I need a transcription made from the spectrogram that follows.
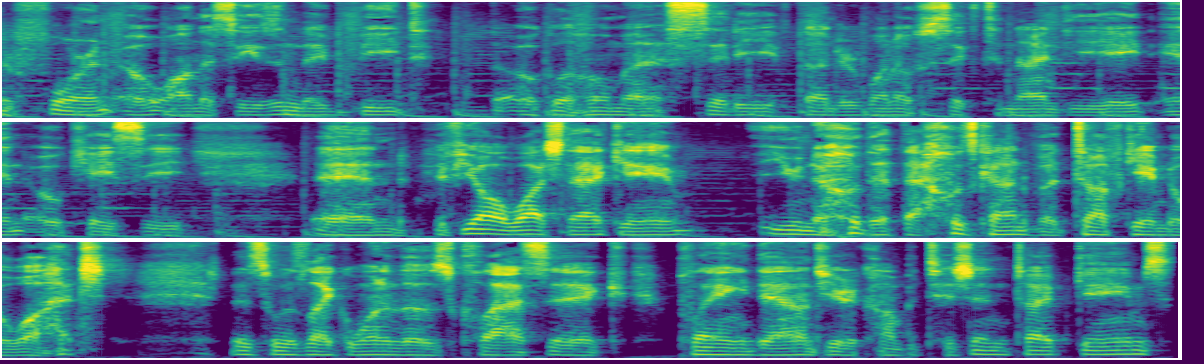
They're 4 and 0 on the season. They beat the Oklahoma City Thunder 106 to 98 in OKC. And if y'all watched that game, you know that that was kind of a tough game to watch. This was like one of those classic playing down to your competition type games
